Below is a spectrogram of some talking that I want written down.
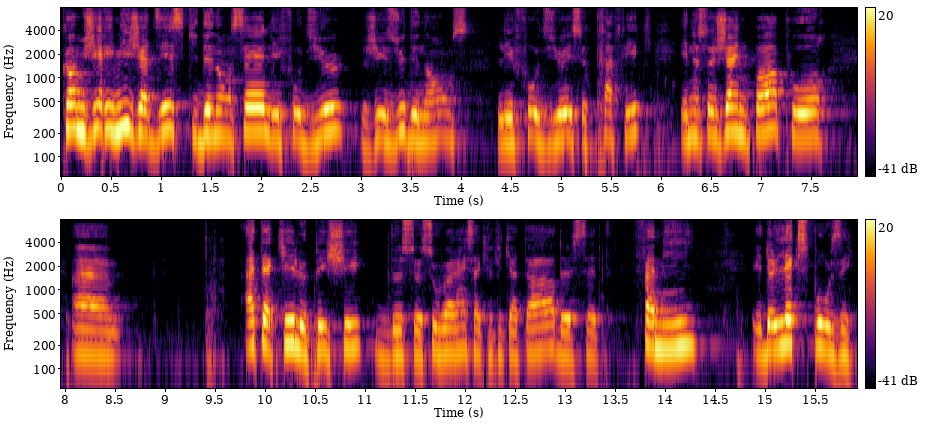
comme Jérémie jadis qui dénonçait les faux dieux, Jésus dénonce les faux dieux et ce trafic et ne se gêne pas pour euh, attaquer le péché de ce souverain sacrificateur, de cette famille et de l'exposer.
